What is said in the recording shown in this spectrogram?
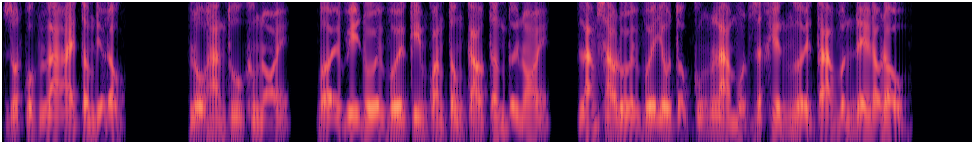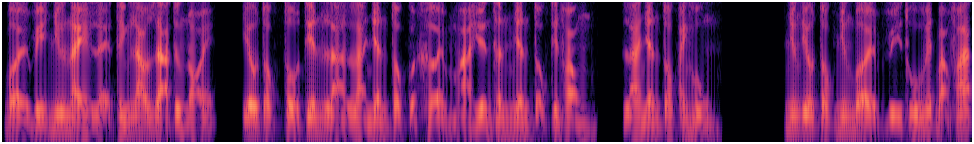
Rốt cuộc là ai tâm địa độc? Lộ Hàn Thu không nói, bởi vì đối với Kim Quang Tông cao tầng tới nói, làm sao đối với yêu tộc cũng là một rất khiến người ta vấn đề đau đầu. Bởi vì như này lệ tính lao giả từng nói, yêu tộc tổ tiên là là nhân tộc quật khởi mà hiến thân nhân tộc tiên phong, là nhân tộc anh hùng. Nhưng yêu tộc nhưng bởi vì thú huyết bạo phát,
